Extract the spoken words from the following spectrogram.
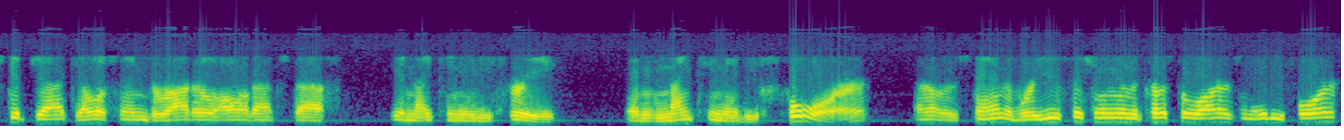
skipjack, yellowfin, dorado, all of that stuff in 1983. And in 1984, I don't understand. Were you fishing in the coastal waters in '84?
